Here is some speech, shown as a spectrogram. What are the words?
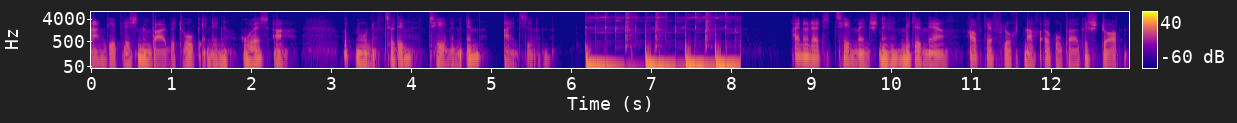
angeblichen Wahlbetrug in den USA. Und nun zu den Themen im Einzelnen. 110 Menschen im Mittelmeer auf der Flucht nach Europa gestorben.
